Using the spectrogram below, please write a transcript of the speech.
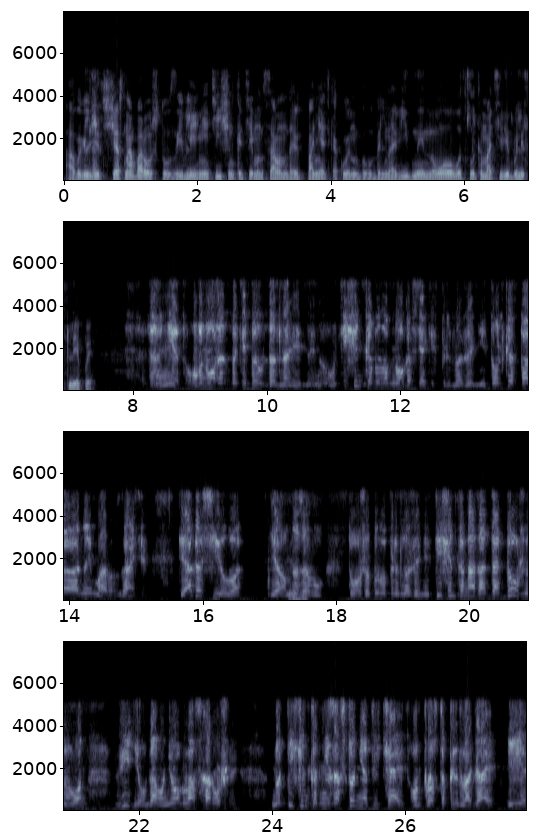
А выглядит сейчас наоборот, что заявление Тищенко тем самым дает понять, какой он был дальновидный, но вот в «Локомотиве» были слепы. Нет, он, может быть, и был дальновидный. Но у Тищенко было много всяких предложений. И только по Неймару. Знаете, Тиаго Силва, я вам назову, тоже было предложение. Тищенко надо отдать должное, он видел, да, у него глаз хороший. Но Тищенко ни за что не отвечает, он просто предлагает. И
